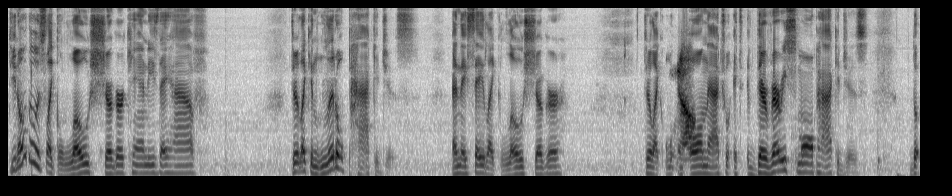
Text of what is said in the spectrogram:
Do you know those like low sugar candies they have? They're like in little packages, and they say like low sugar. They're like no. all natural. It's they're very small packages. The,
